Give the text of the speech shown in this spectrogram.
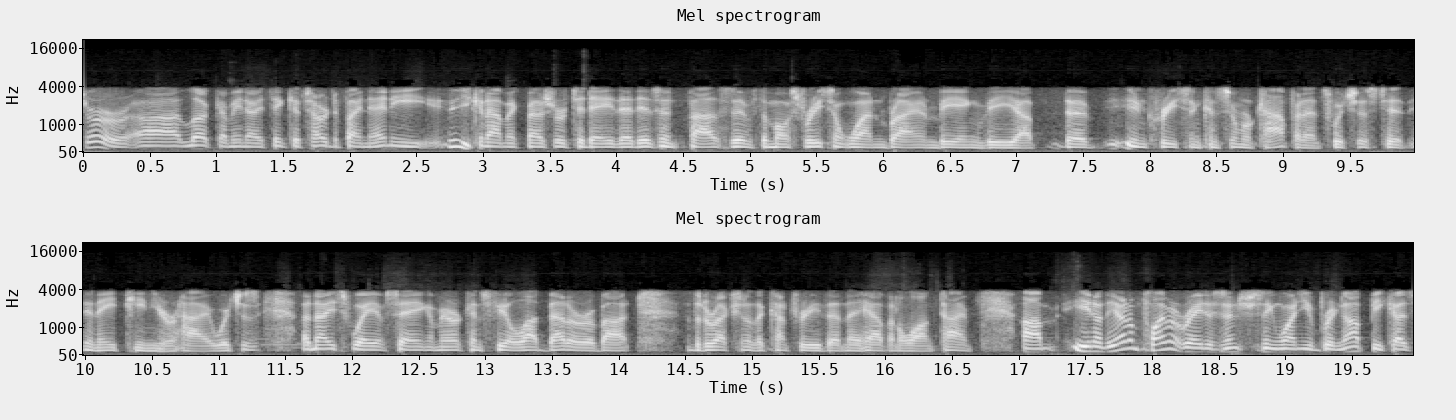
Sure. Uh, look, I mean, I think it's hard to find any economic measure today that isn't positive. The most recent one, Brian, being the uh, the increase in consumer confidence, which just hit an 18-year high, which is a nice way of saying Americans feel a lot better about the direction of the country than they have in a long time. Um, you know, the unemployment rate is an interesting one you bring up because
